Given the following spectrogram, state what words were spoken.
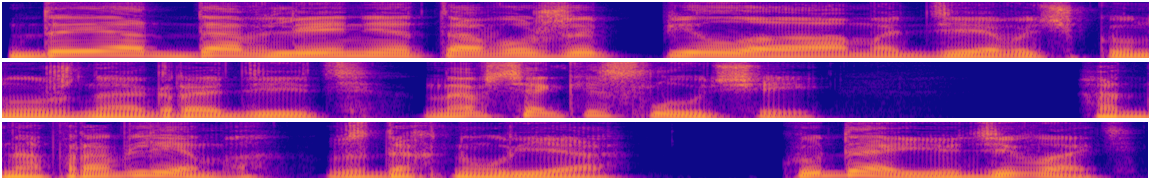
Да и от давления того же Пилама девочку нужно оградить, на всякий случай». «Одна проблема», — вздохнул я. «Куда ее девать?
